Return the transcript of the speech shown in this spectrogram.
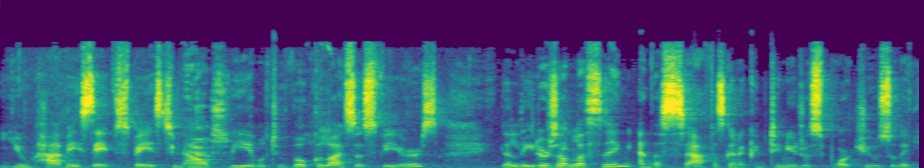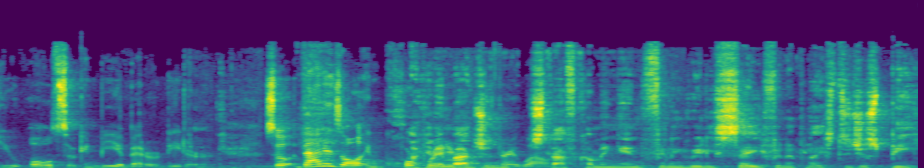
you have a safe space to now Yes. be able to vocalize those fears the leaders are listening and the staff is going to continue to support you so that you also can be a better leader Okay. so that is all incorporated. I can imagine well staff coming in feeling really safe in a place to just be,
